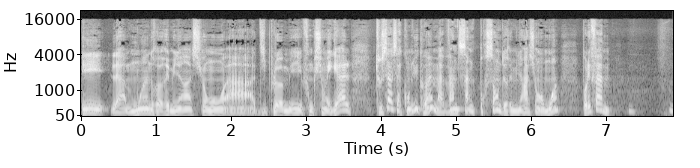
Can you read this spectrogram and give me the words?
et la moindre rémunération à diplôme et fonction égale, tout ça, ça conduit quand même à 25% de rémunération en moins pour les femmes. Euh,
